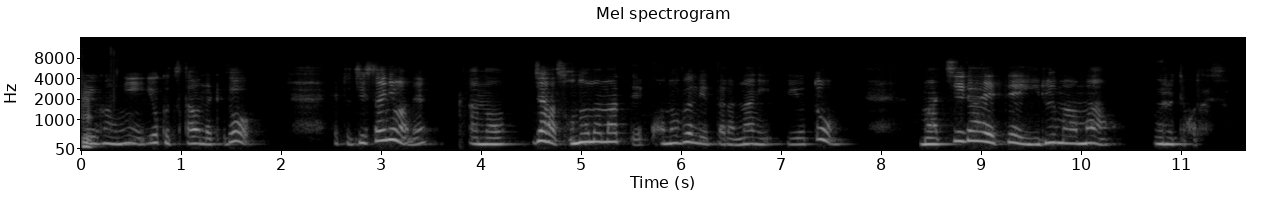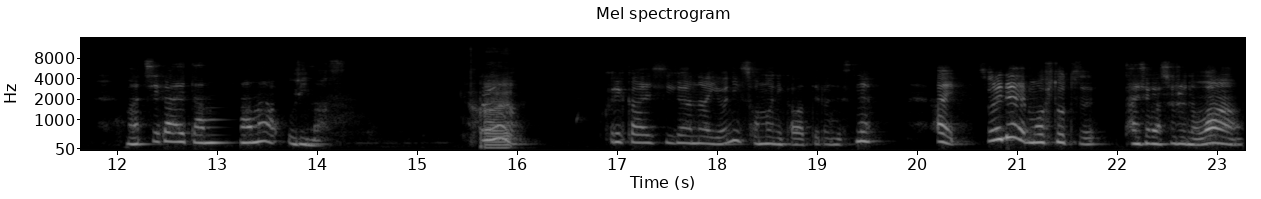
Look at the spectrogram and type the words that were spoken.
ていうふうによく使うんだけど、えっと、実際にはね、あの、じゃあそのままってこの文で言ったら何っていうと、間違えているまま売るってことです。間違えたまま売ります。これはは繰り返しがないようにそのに変わってるんですね。はい。それでもう一つ会社がするのは、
